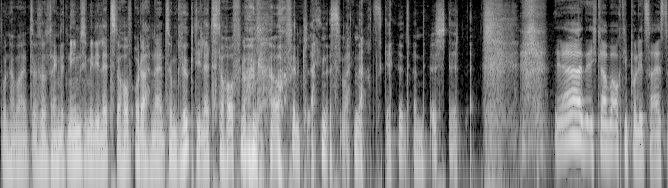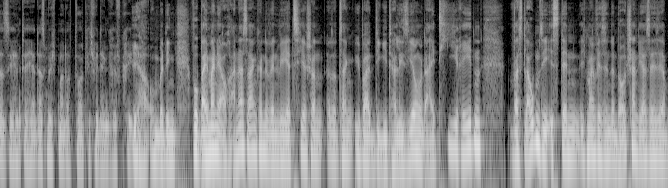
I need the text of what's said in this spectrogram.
Wunderbar. Sozusagen, das nehmen Sie mir die letzte Hoffnung, oder nein, zum Glück die letzte Hoffnung auf ein kleines Weihnachtsgeld an der Stelle. Ja, ich glaube auch die Polizei ist da sehr hinterher. Das möchte man doch deutlich wieder in den Griff kriegen. Ja, unbedingt. Wobei man ja auch anders sagen könnte, wenn wir jetzt hier schon sozusagen über Digitalisierung und IT reden. Was glauben Sie, ist denn, ich meine, wir sind in Deutschland ja sehr, sehr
